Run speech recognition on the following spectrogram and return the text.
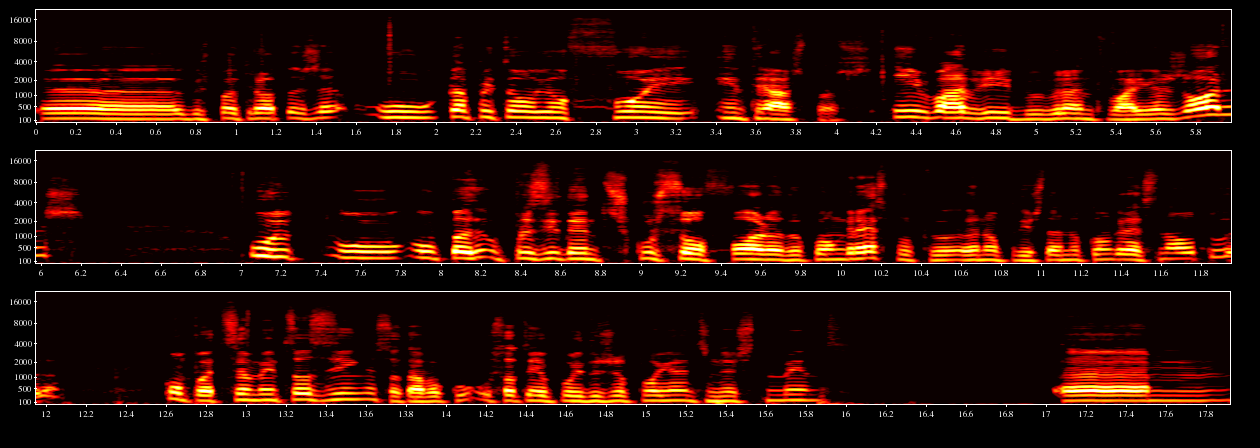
uh, dos patriotas. O Capitólio foi, entre aspas, invadido durante várias horas. O, o, o, o, presidente discursou fora do Congresso, porque eu não podia estar no Congresso na altura, completamente sozinho, só, estava, só tem apoio dos apoiantes neste momento. Um,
